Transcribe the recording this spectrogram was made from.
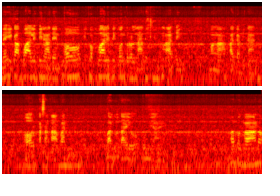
may ika-quality natin o ika-quality control natin yung ating mga kagamitan or kasangkapan bago tayo bumiyahe. Ah, pag mga ano,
